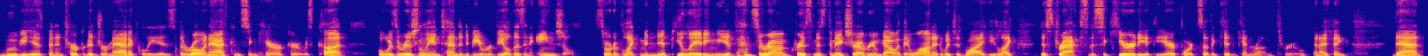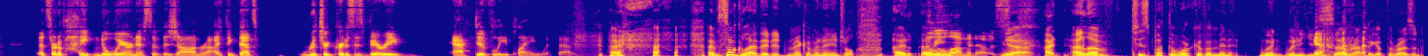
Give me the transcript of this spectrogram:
movie has been interpreted dramatically is the Rowan Atkinson character. It was cut, but was originally intended to be revealed as an angel, sort of like manipulating the events around Christmas to make sure everyone got what they wanted, which is why he like distracts the security at the airport so the kid can run through. And I think that that sort of heightened awareness of the genre, I think that's Richard Curtis is very actively playing with that. I'm so glad they didn't make him an angel. I, a I little mean, on the nose. Yeah, I, I love tis but the work of a minute when when he's Yeah. uh, wrapping up the resin.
